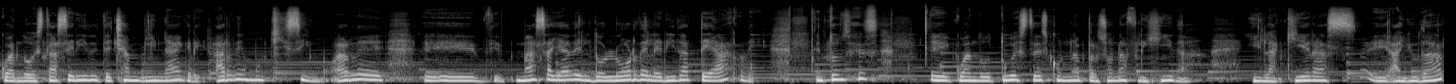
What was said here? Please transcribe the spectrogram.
cuando estás herido y te echan vinagre, arde muchísimo, arde eh, más allá del dolor de la herida, te arde. Entonces, eh, cuando tú estés con una persona afligida y la quieras eh, ayudar,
